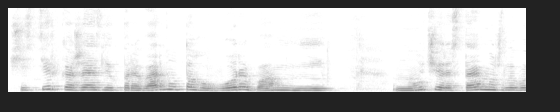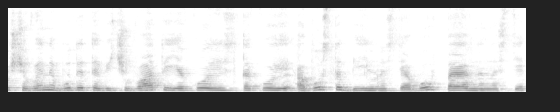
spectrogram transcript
Шістірка жезлів перевернута, говорить вам ні. Ну, через те, можливо, що ви не будете відчувати якоїсь такої або стабільності, або впевненості.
